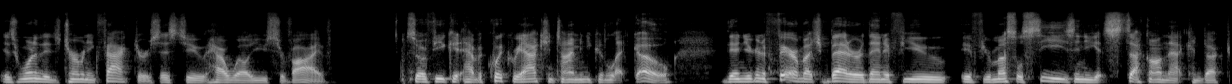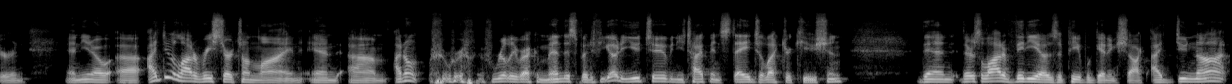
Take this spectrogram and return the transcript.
is one of the determining factors as to how well you survive. So if you could have a quick reaction time and you can let go, then you're going to fare much better than if you if your muscle seize and you get stuck on that conductor. And and you know uh, i do a lot of research online and um, i don't really recommend this but if you go to youtube and you type in stage electrocution then there's a lot of videos of people getting shocked. I do not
